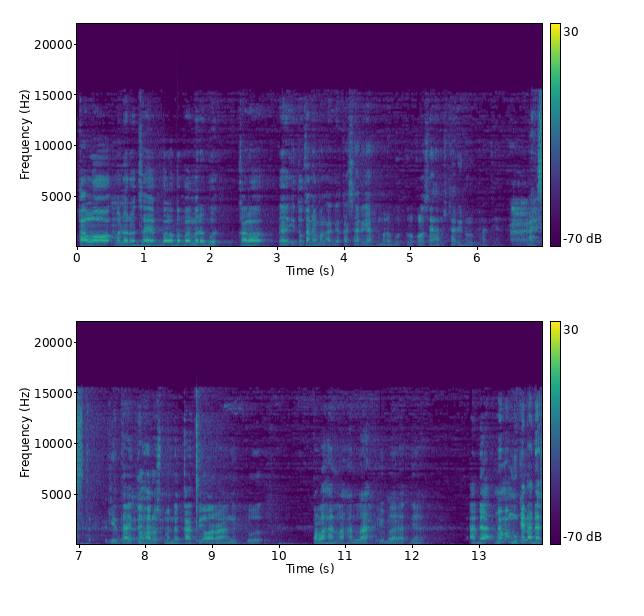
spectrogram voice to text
kalau menurut saya kalau Bapak merebut, kalau eh, itu kan memang agak kasar ya merebut dulu. Kalau saya harus cari dulu perhatian. Astaga. Kita itu harus mendekati orang itu perlahan-lahan lah ibaratnya. Ada memang mungkin ada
